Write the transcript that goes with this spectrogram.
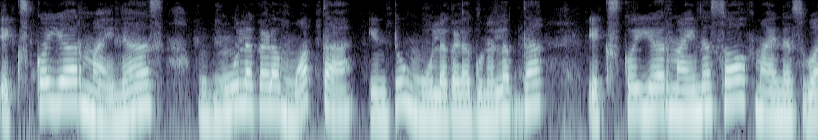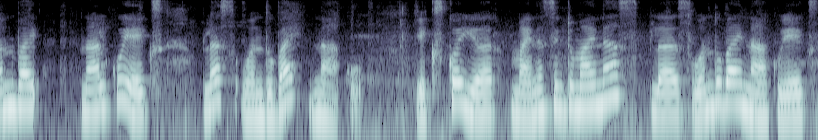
ಎಕ್ಸ್ ಸ್ಕ್ವಯರ್ ಮೈನಸ್ ಮೂಲಗಳ ಮೊತ್ತ ಇಂಟು ಮೂಲಗಳ ಗುಣಲಬ್ಧ. X square minus of minus one by ನಾಲ್ಕು ಎಕ್ಸ್ ಪ್ಲಸ್ ಒಂದು ಬೈ ನಾಲ್ಕು. X square minus into minus plus ಒಂದು ಬೈ ನಾಲ್ಕು ಎಕ್ಸ್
